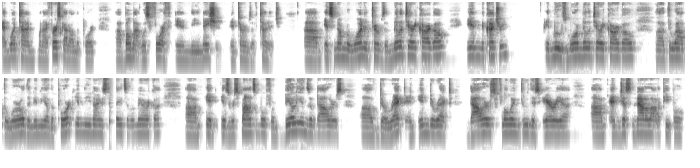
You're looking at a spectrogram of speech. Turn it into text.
at one time, when I first got on the port, uh, Beaumont was fourth in the nation in terms of tonnage. Um, it's number one in terms of military cargo in the country. It moves more military cargo uh, throughout the world than any other port in the United States of America. Um, it is responsible for billions of dollars of direct and indirect dollars flowing through this area. Um, and just not a lot of people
